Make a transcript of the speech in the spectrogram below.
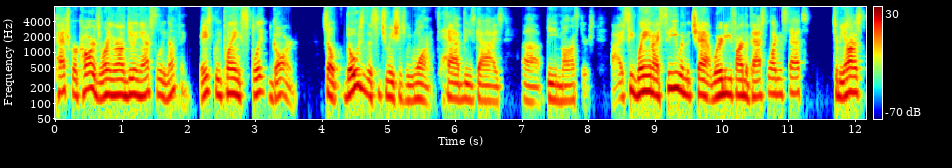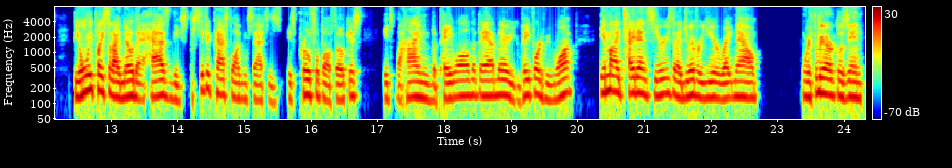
Patrick Ricard's running around doing absolutely nothing, basically playing split guard. So those are the situations we want to have these guys uh, be monsters. I see Wayne. I see you in the chat. Where do you find the pass blocking stats? To be honest, the only place that I know that has the specific pass blocking stats is is Pro Football Focus. It's behind the paywall that they have there. You can pay for it if you want. In my tight end series that I do every year, right now, we're three articles in,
